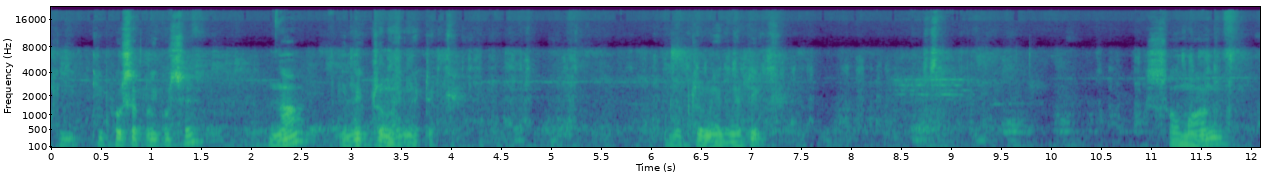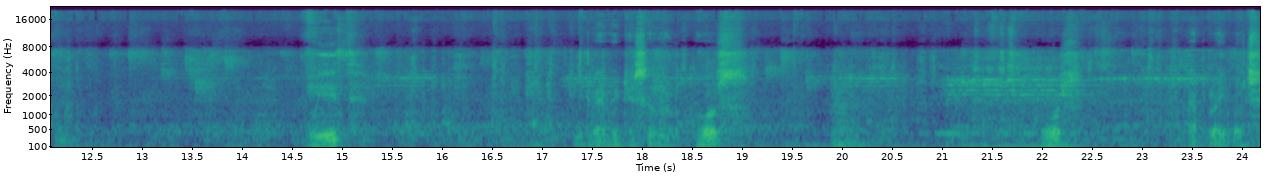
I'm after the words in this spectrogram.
কি কি ফোর্স অ্যাপ্লাই করছে? না ইলেকট্রোম্যাগনেটিক ইলেকট্রোম্যাগনেটিক সমান with gravitational force force apply করছে।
